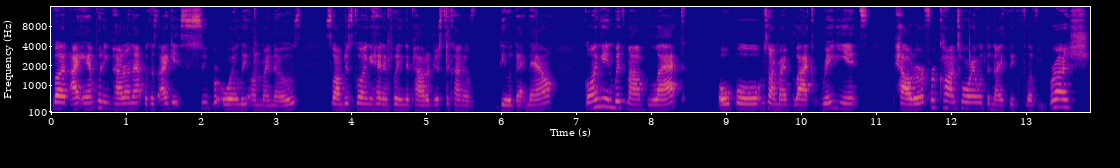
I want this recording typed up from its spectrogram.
but I am putting powder on that because I get super oily on my nose. So I'm just going ahead and putting the powder just to kind of deal with that now. Going in with my black opal, I'm sorry, my black radiance powder for contouring with a nice big fluffy brush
